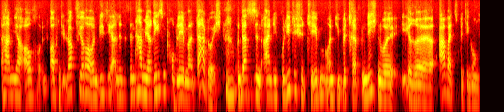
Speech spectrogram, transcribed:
haben ja auch, auch die Lokführer und wie sie alle sind, haben ja Riesenprobleme dadurch. Und das sind eigentlich politische Themen und die betreffen nicht nur ihre Arbeitsbedingungen.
